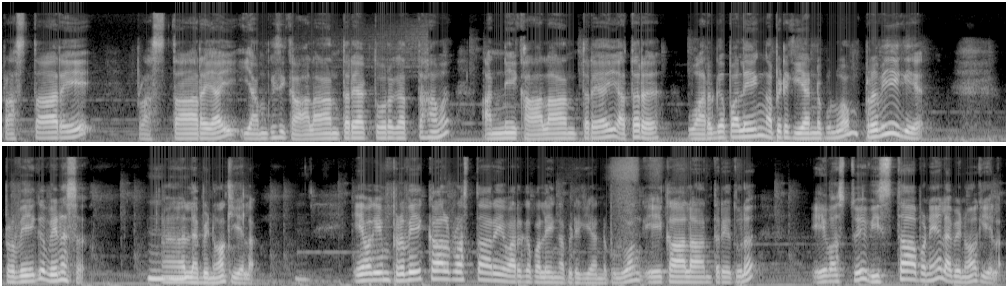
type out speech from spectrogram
ප්‍රස්ථාරයේ ප්‍රස්ථාරයයි යම්කිසි කාලාන්තරයක් තෝරගත්ත හම අන්නේ කාලාන්තරයයි අතර වර්ගඵලයෙන් අපිට කියන්න පුළුවන් ප්‍රවේගය ප්‍රවේග වෙනස ලැබෙනවා කියලා ඒවගේ ප්‍රවේකාල් ප්‍රස්ථාරය වර්ගඵලයෙන් අපිට කියන්න පුළුවන්. ඒ කාලාන්තරය තුළ ඒ වස්තුවේ විස්ථාපනය ලැබෙනවා කියලා.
